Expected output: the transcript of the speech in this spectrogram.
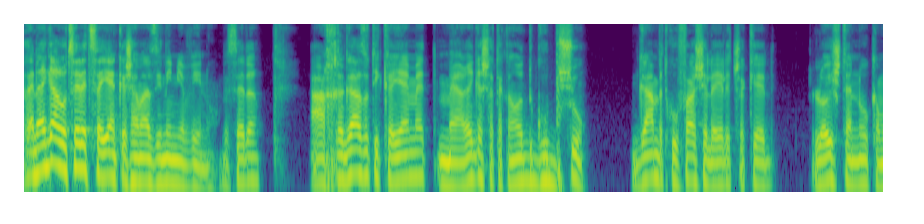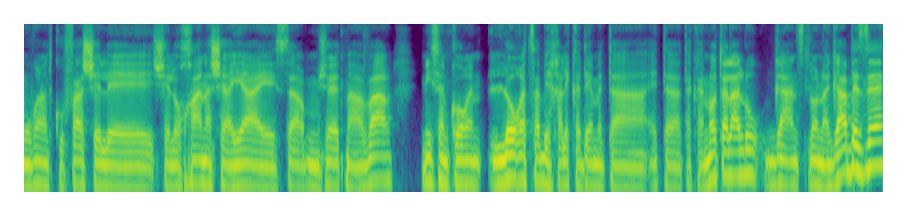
אני רגע רוצה לציין כשהמאזינים יבינו, בסדר? ההחרגה הזאת היא קיימת מהרגע שהתקנות גובשו, גם בתקופה של איילת שקד, לא השתנו כמובן התקופה של, אה, של אוחנה שהיה אה, שר בממשלת מעבר, ניסנקורן לא רצה בכלל לקדם את, ה, את התקנות הללו, גנץ לא נגע בזה,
